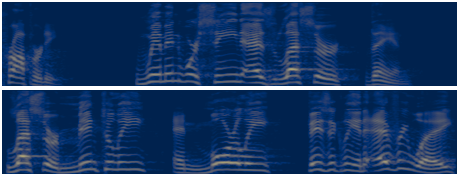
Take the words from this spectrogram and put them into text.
property. Women were seen as lesser than, lesser mentally, and morally, physically, in every way.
